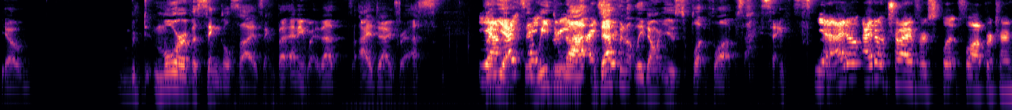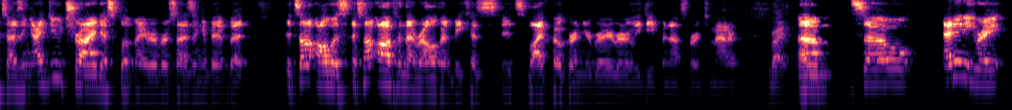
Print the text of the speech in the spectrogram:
you know more of a single sizing. But anyway, that I digress. Yeah, but yes, I- I we do agree. not I- definitely don't use split flop sizings. Yeah, I don't I don't try for split flop return sizing. I do try to split my river sizing a bit, but it's not always it's not often that relevant because it's live poker and you're very rarely deep enough for it to matter. Right. Um, so at any rate,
